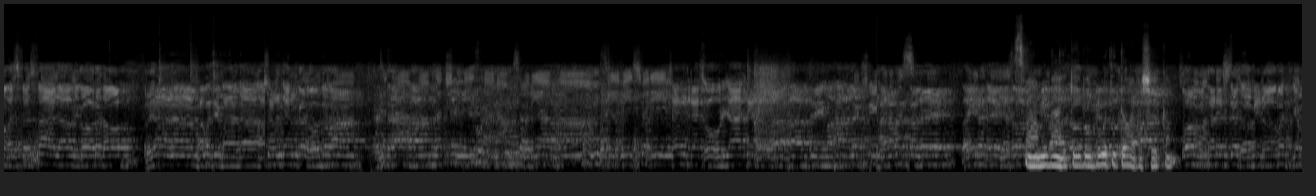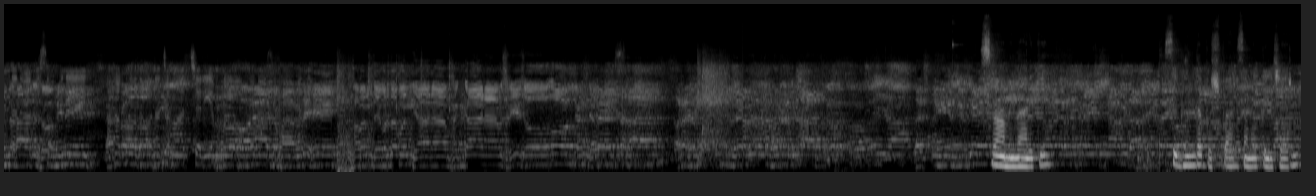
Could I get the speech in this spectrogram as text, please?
స్వామివారికి విభూతితో అభిషేకం. స్వామివారికి సుగంధ పుష్పాలు సమర్పించారు.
